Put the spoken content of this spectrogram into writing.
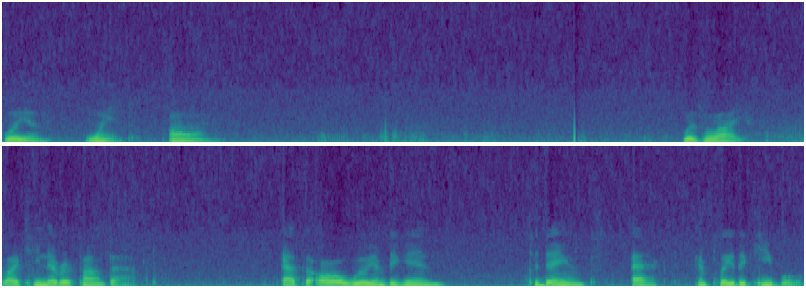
William went on with life like he never found out. At the all William began to dance, act, and play the keyboard.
